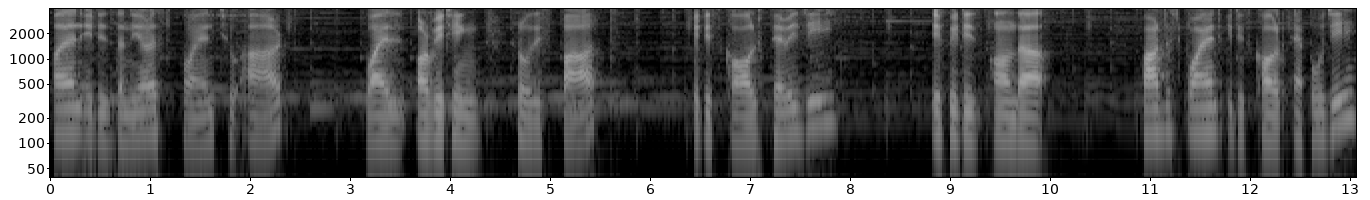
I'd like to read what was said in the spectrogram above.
when it is the nearest point to earth while orbiting through this path. It is called perigee. If it is on the farthest point it is called apogee.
